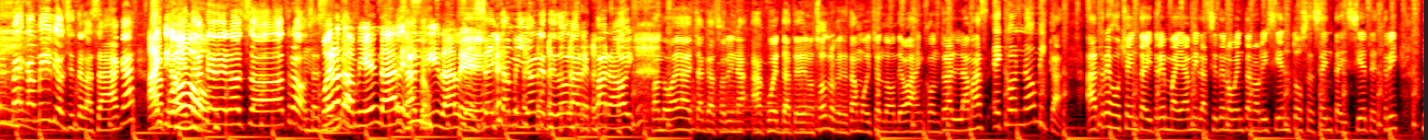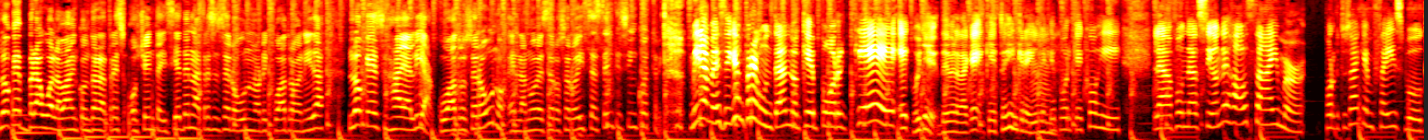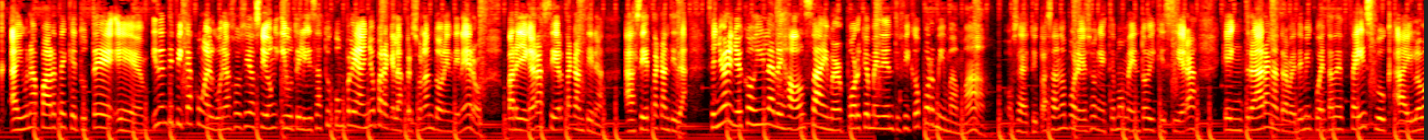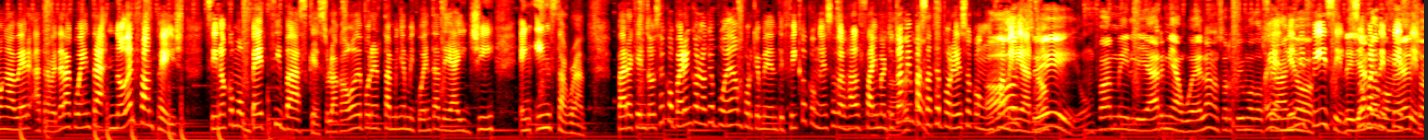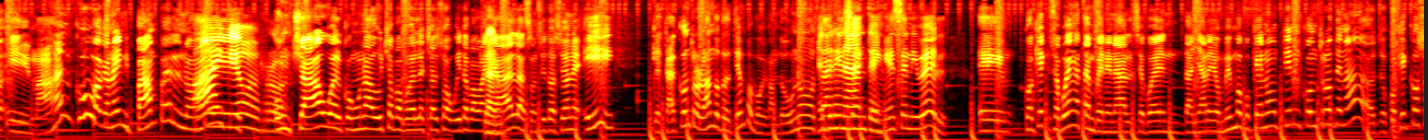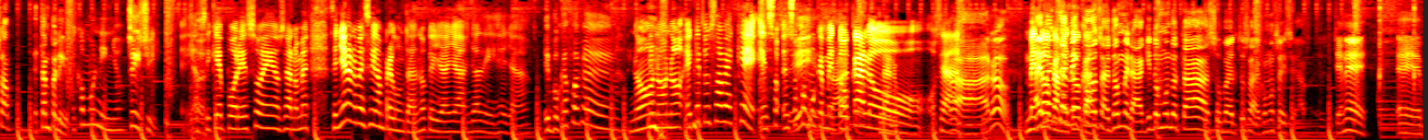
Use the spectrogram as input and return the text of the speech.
el Mega Million, si te la sacas, Ay, Dios. acuérdate de nosotros. 60 Bueno, también, dale. Exacto. Sí, dale. 60 millones de dólares para hoy. Cuando vayas a echar gasolina, acuérdate de nosotros que te estamos diciendo dónde vas a encontrar la más económica. A 383 Miami, la 790 Norris 167 Street. Lo que es Broward la vas a encontrar a 387 en la 1301 Norris 4 Avenida. Lo que es Hialeah 401 en la 900 y 65 Street. Mira, me siguen preguntando que por qué, eh, oye, de verdad que, que esto es increíble, Mm. que por qué escogí la Fundación de Alzheimer. Porque tú sabes que en Facebook hay una parte que tú te eh, identificas con alguna asociación y utilizas tu cumpleaños para que las personas donen dinero, para llegar a cierta cantidad. A cierta cantidad. Señores, yo escogí la de Alzheimer porque me identifico por mi mamá. O sea, estoy pasando por eso en este momento y quisiera que entraran a través de mi cuenta de Facebook. Ahí lo van a ver a través de la cuenta, no del fanpage, sino como Betsy Vázquez. Lo acabo de poner también en mi cuenta de IG en Instagram. Para que entonces cooperen con lo que puedan, porque me identifico con eso del Alzheimer. Tú también pasaste por eso con un Oh, familiar, ¿no? Sí, un familiar, mi abuela, nosotros tuvimos 12 Oye, es bien años difícil, lidiando súper con difícil. eso. Y más en Cuba, que no hay ni pamper, no Ay, hay qué horror. un shower con una ducha para poderle echar su agüita para Claro. bañarla. Son situaciones y que estar controlando todo el tiempo, porque cuando uno está en ese, drenante. en ese nivel, eh, cualquier, se pueden hasta envenenar, se pueden dañar ellos mismos porque no tienen control de nada. Cualquier cosa está en peligro. Es como un niño. Sí, sí. Eh, Así que por eso es, o sea, no me... Señora, no me sigan preguntando que ya, ya, ya dije, ya. ¿Y por qué fue que...? No, no, no. Es que tú sabes que eso, eso Sí, como que me toca lo. Claro. O sea, Claro. me Hay toca, 20 me toca. cosas. Entonces, mira, aquí todo el mundo está súper, tú sabes, ¿cómo se dice? Tiene, eh,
